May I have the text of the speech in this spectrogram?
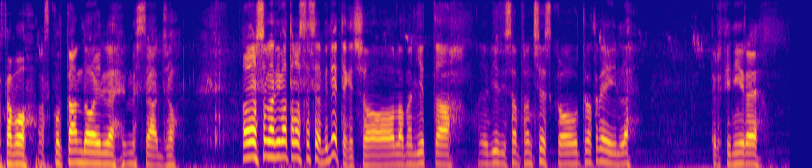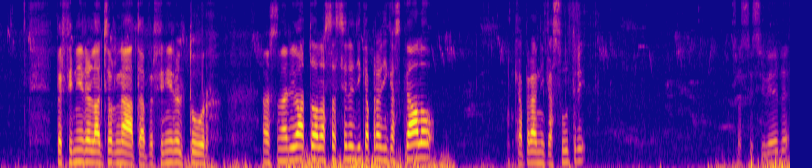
Stavo ascoltando il messaggio allora sono arrivato alla stazione, vedete che ho la maglietta eh, via di San Francesco Ultra Trail per finire, per finire la giornata, per finire il tour. Allora, sono arrivato alla stazione di Capranica Scalo, Capranica Sutri non so se si vede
